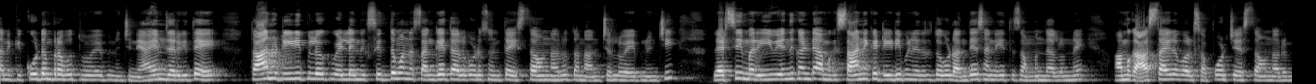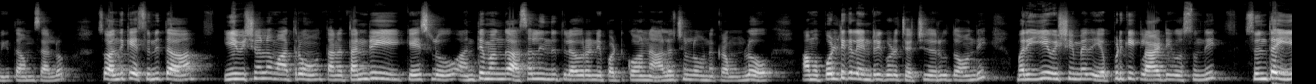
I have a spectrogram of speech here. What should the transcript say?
తనకి కూటమి ప్రభుత్వం వైపు నుంచి న్యాయం జరిగితే తాను టీడీపీలోకి వెళ్ళేందుకు సిద్ధమన్న సంకేతాలు కూడా సునీత ఇస్తా ఉన్నారు తన అనుచరుల వైపు నుంచి. లెట్సీ మరి ఇవి ఎందుకంటే ఆమెకు స్థానిక టీడీపీ నేతలతో కూడా అంతే సన్నిహిత సంబంధాలు ఉన్నాయి. ఆమెకు ఆ స్థాయిలో వాళ్ళు సపోర్ట్ చేస్తూ ఉన్నారు మిగతా అంశాల్లో. సో అందుకే సునీత ఈ విషయంలో మాత్రం తన తండ్రి కేసులో అంతిమంగా అసలు నిందితులు ఎవరని పట్టుకోవాలనే ఆలోచనలో ఉన్న క్రమంలో ఆమె పొలిటికల్ ఎంట్రీ కూడా చర్చ జరుగుతూ ఉంది. మరి ఈ విషయం మీద ఎప్పటికీ క్లారిటీ వస్తుంది. సునీత ఈ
